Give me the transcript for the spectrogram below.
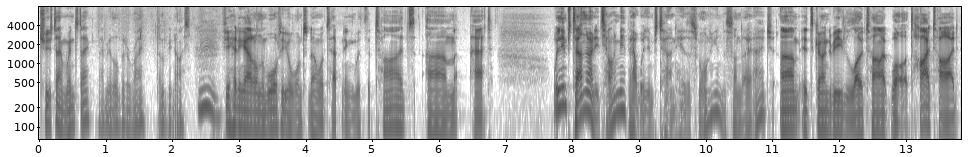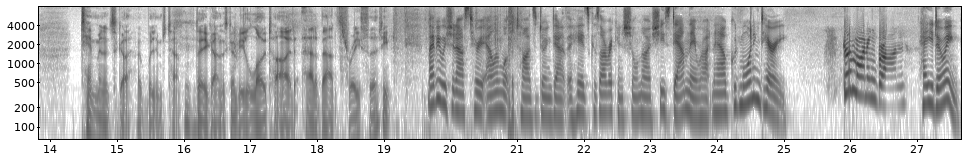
Tuesday and Wednesday, maybe a little bit of rain. That'll be nice. If you're heading out on the water, you'll want to know what's happening with the tides um, at Williamstown. They're only telling me about Williamstown here this morning in the Sunday Age. Um, it's going to be low tide. Well, it's high tide. 10 minutes ago at Williamstown. there you go. And it's going to be low tide at about 3.30. Maybe we should ask Terry Allen what the tides are doing down at the heads because I reckon she'll know. She's down there right now. Good morning, Terry. Good morning, Bron. How you doing?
